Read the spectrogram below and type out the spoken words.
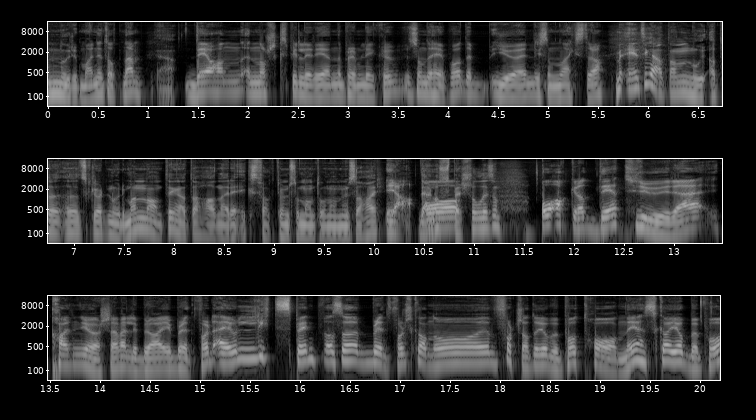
nordmann i Tottenham. Ja. Det å ha en norsk spiller i en Premier League-klubb som du heier på, det gjør liksom noe ekstra. Men en ting er at, han, at det skulle vært nordmann, en annen ting er at ha den der X-faktoren som Antonio Musa har. Ja, det er noe special, liksom. Og akkurat det tror jeg kan gjøre seg veldig bra i Brentford. Jeg er jo litt spent. altså Brentford skal nå fortsette å jobbe på. Tony skal jobbe på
